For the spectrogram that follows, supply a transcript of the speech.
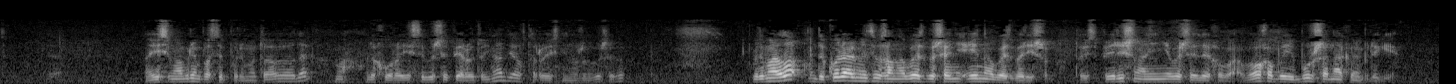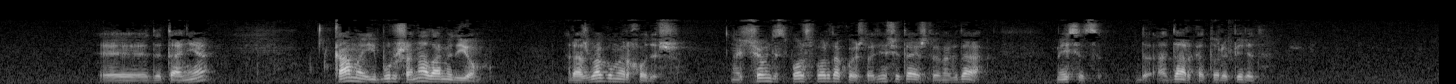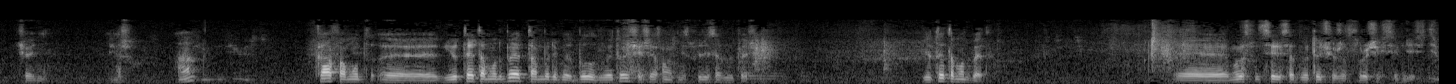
Но если Мабрим после Пурима, то да, ну, Лехура, если выше первый, то не надо делать второй, если не нужен выше, да. Гримарло, декуляль митцвуса ногой с бешени эй ногой с баришем. То есть при решен они не вышли до хува. Воха бы и бур шанаками плеги. Э, Детания. Кама и бур шана ламед йом. Рашбагу мерходыш. Значит, в чем здесь спор? Спор такой, что один считает, что иногда месяц Адар, который перед... Что? Наш- А? Каф Амуд, э, Ютет Амуд Бет, там были, было двоеточие, сейчас мы не спились от двоеточия. Ютет Амуд Бет. Э, мы спустились от двоеточия уже строчек 70.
